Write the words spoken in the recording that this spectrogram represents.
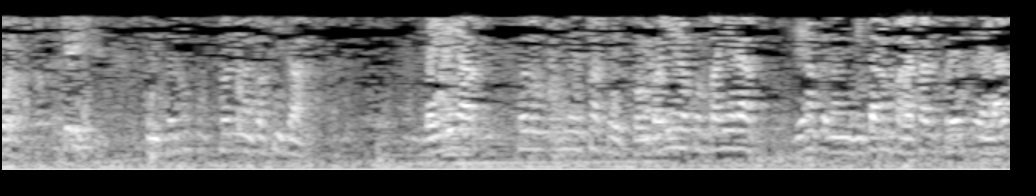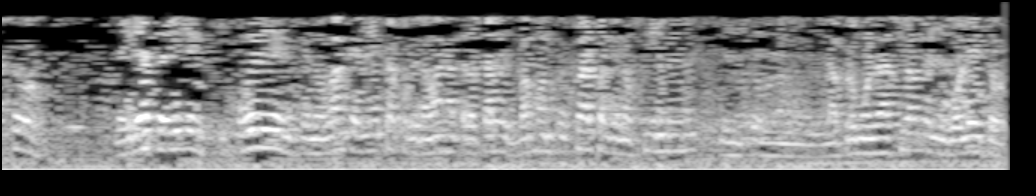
Bueno, crisis. Interrumpo solo una cosita. La idea, solo un mensaje. Compañeros, compañeras, vieron que nos invitaron para acá al frente del acto. La idea es pedirles, si pueden, que nos banquen esta porque nos van a tratar, vamos a empujar para que nos firmen la promulgación del boleto.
